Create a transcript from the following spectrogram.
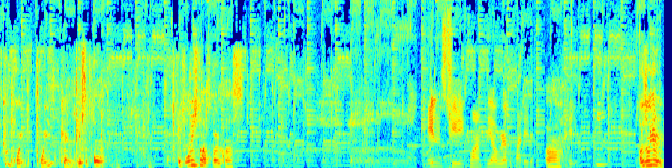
Fucking point, point, can guess. Oh, if only still has spider class. Aiden's cheating. Come on, Leo, we have to find Aiden. Uh, I hate you. oh, it's over here.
